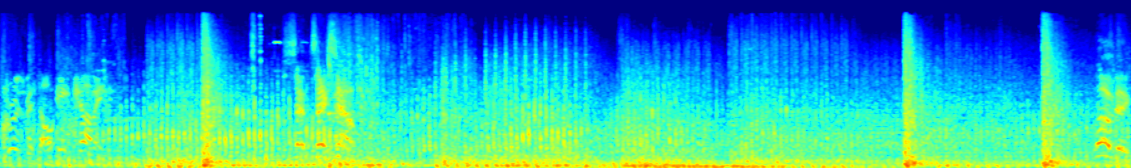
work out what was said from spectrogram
cruise missile incoming. Semtex out! Loading!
